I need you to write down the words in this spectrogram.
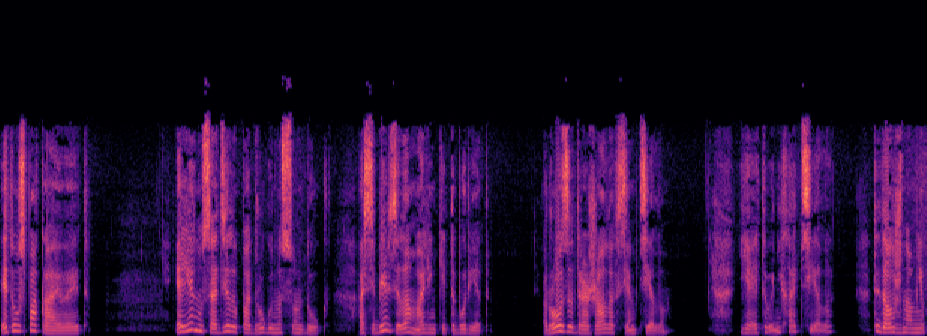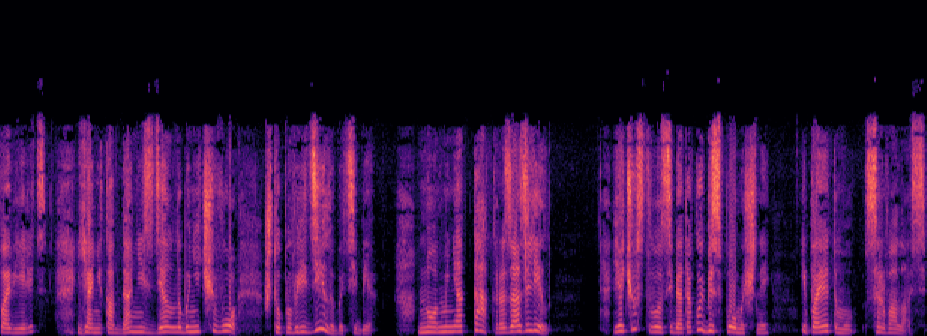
Это успокаивает. Элен усадила подругу на сундук, а себе взяла маленький табурет. Роза дрожала всем телом. «Я этого не хотела. Ты должна мне поверить. Я никогда не сделала бы ничего, что повредило бы тебе. Но он меня так разозлил. Я чувствовала себя такой беспомощной, и поэтому сорвалась.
